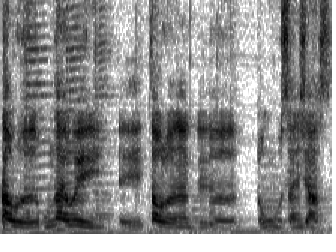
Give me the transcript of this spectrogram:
到了洪太尉，诶，到了那个龙虎山下时，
